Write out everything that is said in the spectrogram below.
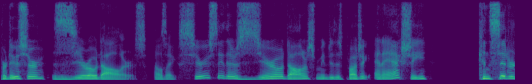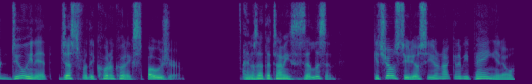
Producer zero dollars. I was like, seriously, there's zero dollars for me to do this project, and I actually considered doing it just for the quote unquote exposure. And it was at that time he said, listen, get your own studio, so you're not going to be paying, you know,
